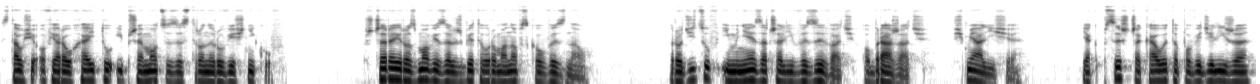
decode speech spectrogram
Stał się ofiarą hejtu i przemocy ze strony rówieśników. W szczerej rozmowie z Elżbietą Romanowską wyznał: Rodziców i mnie zaczęli wyzywać, obrażać, śmiali się. Jak psy szczekały, to powiedzieli, że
